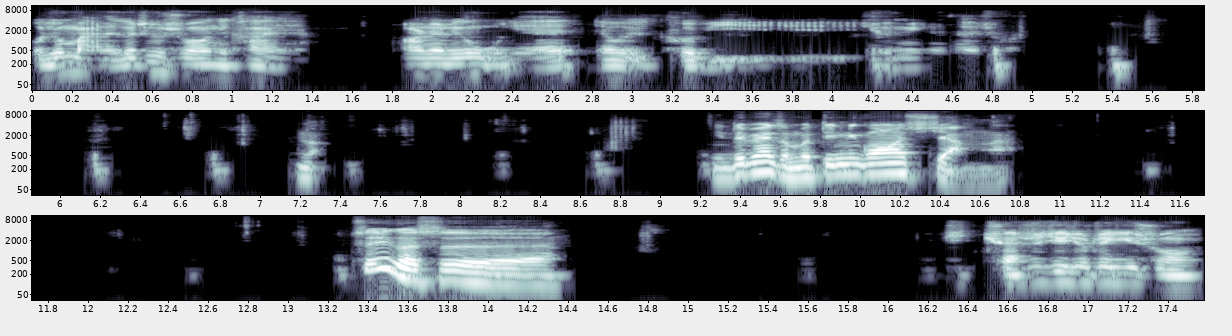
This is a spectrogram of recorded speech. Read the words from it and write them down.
我就买了个这双，你看一下，二零零五年要给科比全明星赛穿。那，你这边怎么叮叮咣响啊？这个是，全世界就这一双。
